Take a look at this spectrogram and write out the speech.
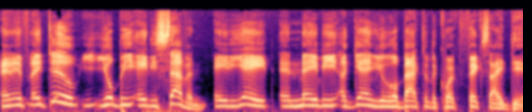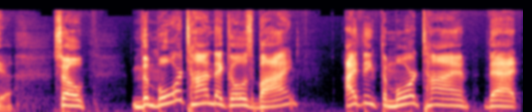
And if they do, you'll be 87, 88, and maybe again you'll go back to the quick fix idea. So the more time that goes by, I think the more time that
